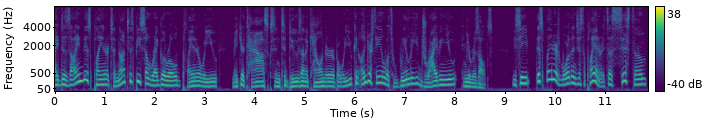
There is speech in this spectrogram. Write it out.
I designed this planner to not just be some regular old planner where you make your tasks and to dos on a calendar, but where you can understand what's really driving you and your results. You see, this planner is more than just a planner, it's a system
